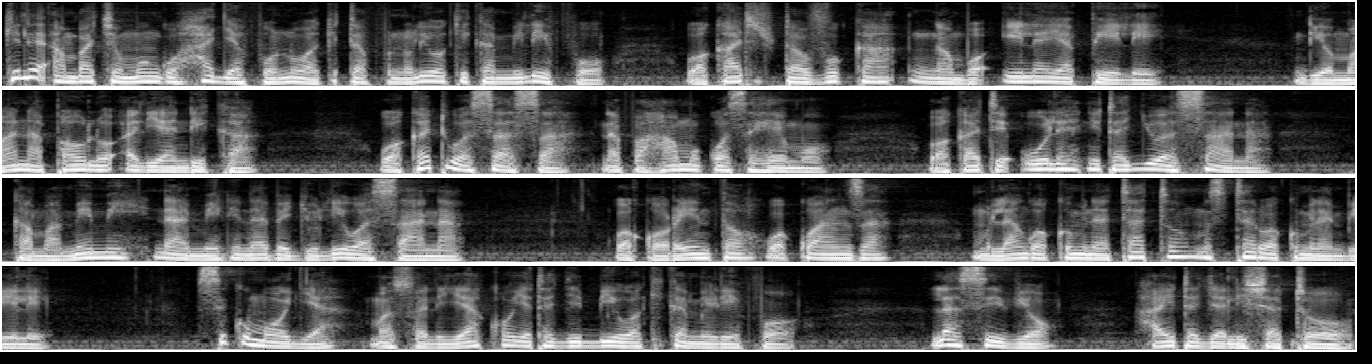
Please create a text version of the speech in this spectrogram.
Kile ambacho mungu hajafunua kitafunuliwa kikamilifu wakati tutavuka ng'ambo ile ya pili. Ndiyo maana paulo aliandika wakati wa sasa nafahamu kwa sehemu. Wakati ule nitajua sana kama mimi nami ninavyojuliwa sana. Wakorintho wa kwanza mlango wa 13 mstari wa 12 siku moja maswali yako yatajibiwa kikamilifu. La sivyo haitajalisha tu.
